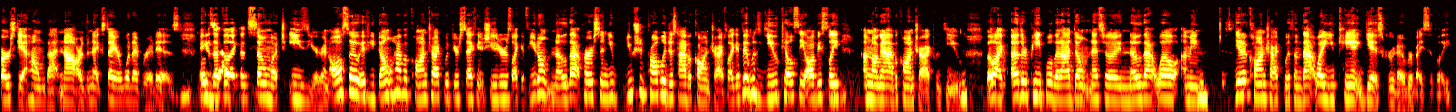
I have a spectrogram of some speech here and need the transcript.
first get home that night or the next day or whatever it is. Because exactly. I feel like that's so much easier. And also if you don't have a contract with your second shooters, like if you don't know that person, you you should probably just have a contract. Like if it was you, Kelsey, obviously I'm not gonna have a contract with you. But like other people that I don't necessarily know that well, I mean, mm-hmm. just get a contract with them. That way you can't get screwed over basically.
